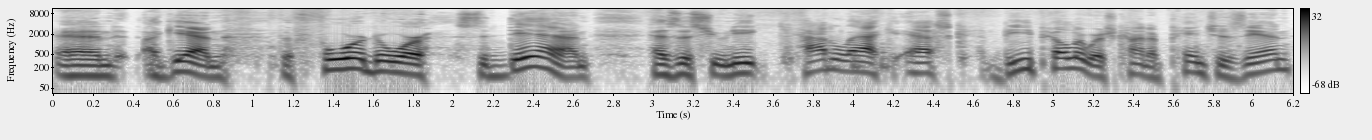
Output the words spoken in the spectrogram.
And again, the four-door sedan has this unique Cadillac-esque B-pillar, which kind of pinches in.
